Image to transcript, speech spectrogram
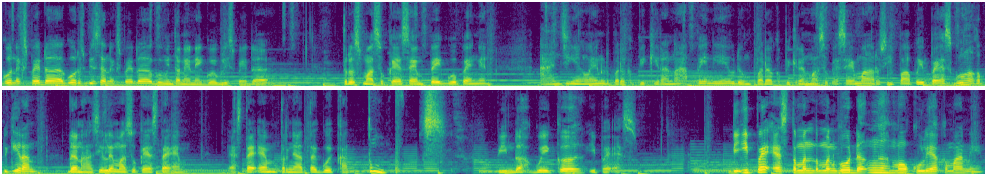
gue naik sepeda gue harus bisa naik sepeda gue minta nenek gue beli sepeda. Terus masuk ke SMP gue pengen anjing yang lain udah pada kepikiran apa nih ya? Udah pada kepikiran masuk SMA harus IPA apa IPS gue nggak kepikiran. Dan hasilnya masuk ke STM STM ternyata gue katung pindah gue ke IPS di IPS teman-teman gue udah ngeh mau kuliah ke mana.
